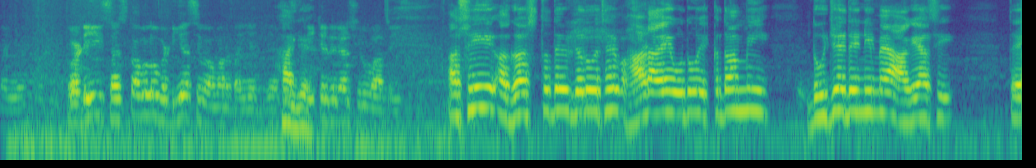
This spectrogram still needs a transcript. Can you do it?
ਤੁਹਾਡੀ ਸੰਸਥਾ ਵੱਲੋਂ ਵੱਡੀਆਂ ਸੇਵਾਵਾਂ ਨਿਭਾਈਆਂ ਗਈਆਂ। ਕਿਸ ਹਾਂਜੀ। ਤਰੀਕੇ ਦੇ ਨਾਲ ਸ਼ੁਰੂਆਤ ਹੋਈ ਸੀ? ਅਸੀਂ ਅਗਸਤ ਦੇ ਜਦੋਂ ਇੱਥੇ ਹੜ੍ਹ ਆਏ ਉਦੋਂ ਇੱਕਦਮ ਹੀ ਦੂਜੇ ਦਿਨ ਹੀ ਮੈਂ ਆ ਗਿਆ ਸੀ ਤੇ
